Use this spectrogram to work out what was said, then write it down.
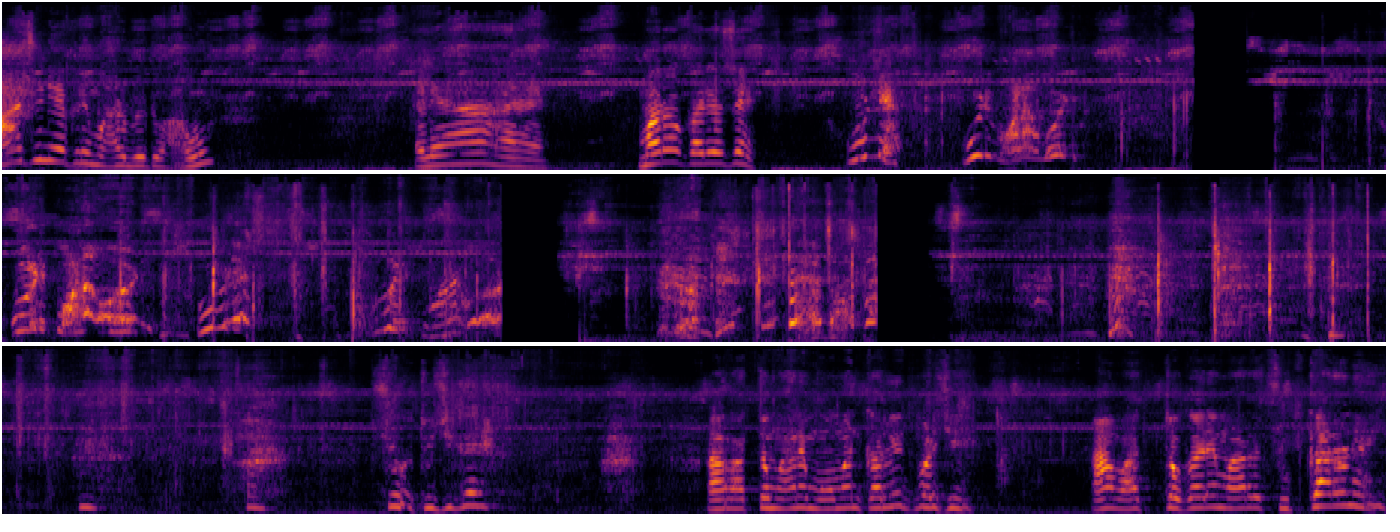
આ શું માર મારું બેટું આવું? એટલે હા હાય. મારો કર્યો છે. ઉડ ને. ઉડ, ભોળા, ઉડ. ઉડ, ભોળા, ઉડ. ઉડ. ઉડ, ભોળા, ઉડ. શું હતું જીગર? આ વાત તો મારે મોમાન કરવી જ પડશે. આ વાત તો કરે મારે છુટકારો નહીં.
